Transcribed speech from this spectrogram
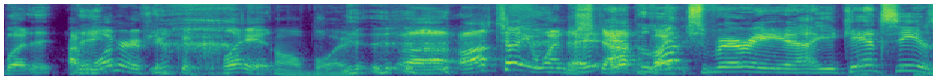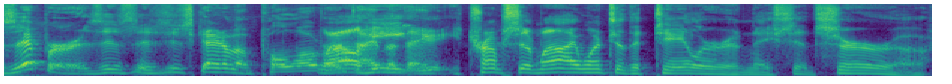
But I wonder if you could play it. Oh boy. Uh, I'll tell you when to stop. it if I- looks very. Uh, you can't see a zipper. Is this is just kind of a pullover well, type of he, thing? Trump said, "Well, I went to the tailor and they said, sir, uh,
